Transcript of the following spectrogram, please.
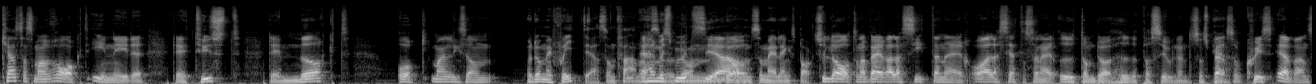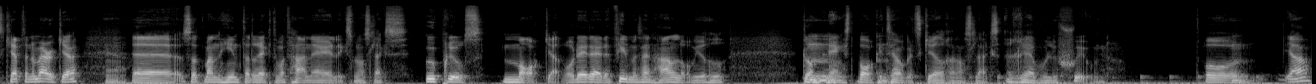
kastas man rakt in i det. Det är tyst, det är mörkt och man liksom Och de är skitiga som fan Ja, de är också, smutsiga de, de som är längst bak. Soldaterna ber alla sitta ner och alla sätter sig ner utom då huvudpersonen som spelas av Chris Evans, Captain America. Ja. Eh, så att man hintar direkt om att han är liksom någon slags upprorsmakare. Och det är det den filmen sen handlar om ju hur de Mm. längst bak i Mm. tåget ska göra någon slags revolution. Och Mm. ja,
